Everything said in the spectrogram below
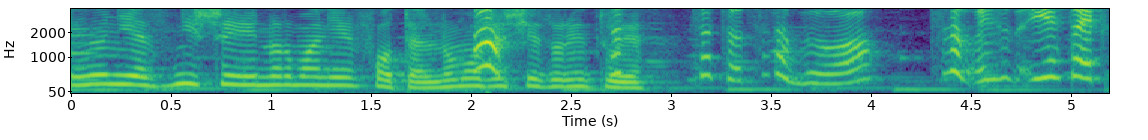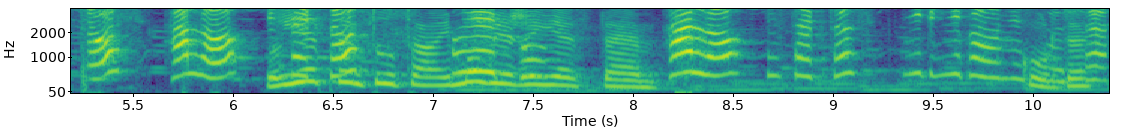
No nie, zniszczę jej normalnie fotel, no może się zorientuję. Co to, co to było? Co to, jest, jest tutaj ktoś? Halo? No Jest tutaj jestem ktoś? tutaj, mówię, że jestem. Halo? Jest tutaj ktoś? Nik, nikogo nie Kurde. słyszę.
